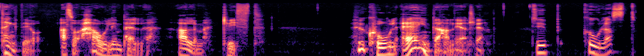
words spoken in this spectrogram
tänkte jag, alltså Howlin' Pelle Almqvist. Hur cool är inte han egentligen? typ coolast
